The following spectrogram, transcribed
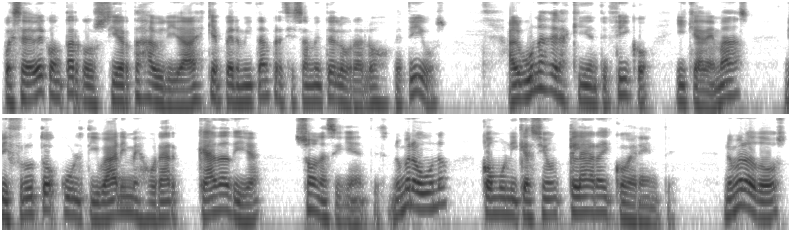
pues se debe contar con ciertas habilidades que permitan precisamente lograr los objetivos. Algunas de las que identifico y que además disfruto cultivar y mejorar cada día son las siguientes. Número uno, comunicación clara y coherente. Número dos,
